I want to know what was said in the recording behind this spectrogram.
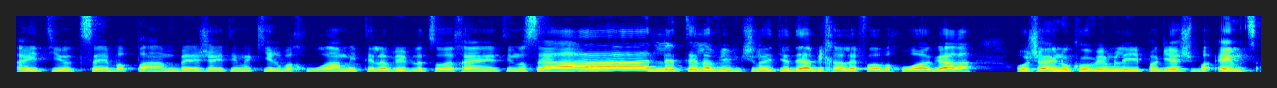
הייתי יוצא בפעם ב- שהייתי מכיר בחורה מתל אביב לצורך העניין הייתי נוסע עד לתל אביב כשלא הייתי יודע בכלל איפה הבחורה גרה או שהיינו קרובים להיפגש באמצע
